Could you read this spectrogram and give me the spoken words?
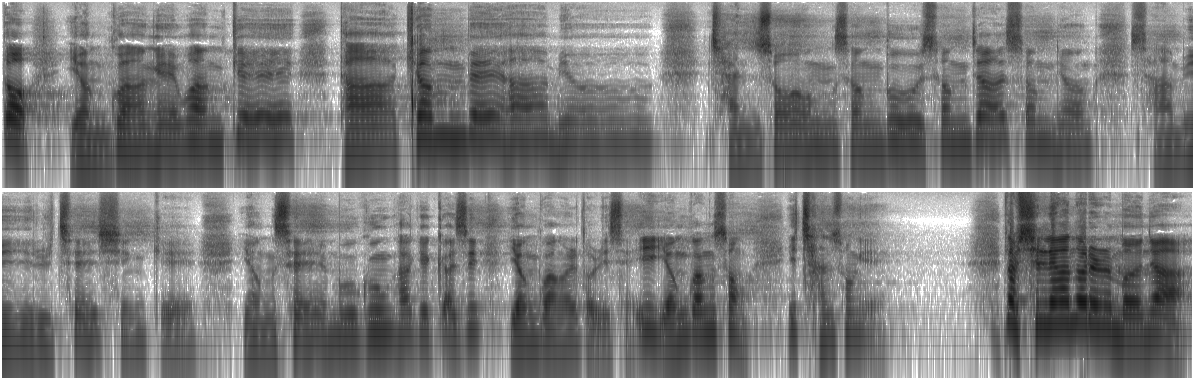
또 영광의 왕께 다 경배하며 찬송 성부 성자 성령 삼위일체 신께 영세 무궁하게까지 영광을 돌리세요. 이 영광송, 이 찬송이에요. 그다음 신령한 노래는 뭐냐?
